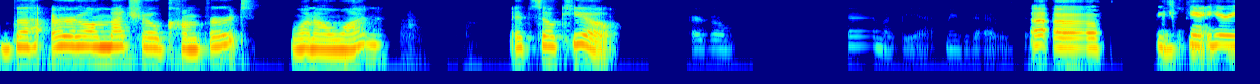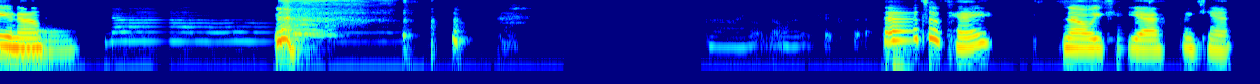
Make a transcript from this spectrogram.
The Ergo Metro Comfort 101. It's so cute. Uh oh. We can't hear you now. That's okay. No, we yeah, we can't.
